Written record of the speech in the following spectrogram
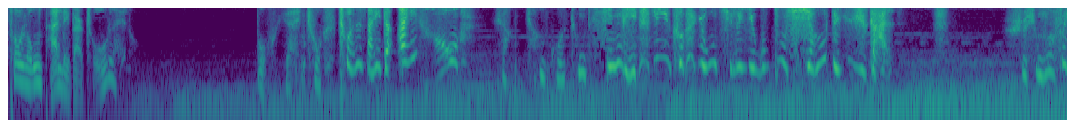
从龙潭里边出来了。不远处传来的哀嚎。让张国忠的心里立刻涌起了一股不祥的预感。师兄莫非？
